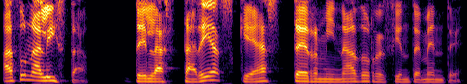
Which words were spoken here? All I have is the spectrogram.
haz una lista de las tareas que has terminado recientemente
